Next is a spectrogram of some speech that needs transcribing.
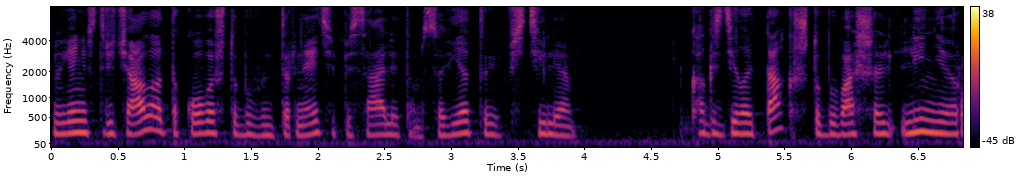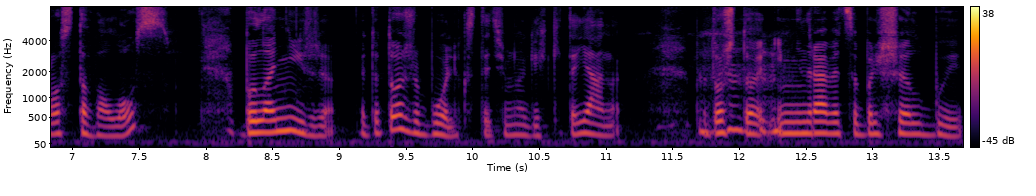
но я не встречала такого, чтобы в интернете писали там советы в стиле как сделать так, чтобы ваша линия роста волос была ниже. Это тоже боль, кстати, многих китаянок. Про то, что им не нравятся большие лбы.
